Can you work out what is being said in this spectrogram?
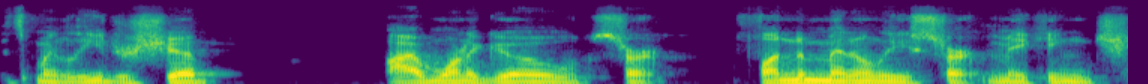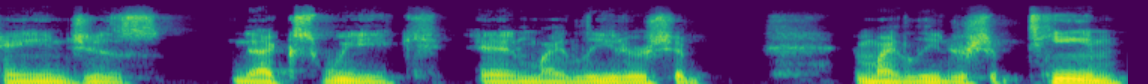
It's my leadership. I want to go start fundamentally start making changes next week in my leadership in my leadership team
